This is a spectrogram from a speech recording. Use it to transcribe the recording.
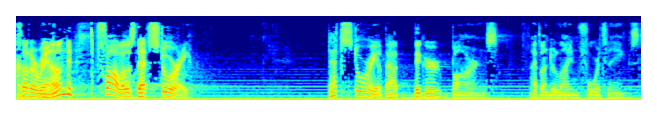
cut around, follows that story. That story about bigger barns. I've underlined four things.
